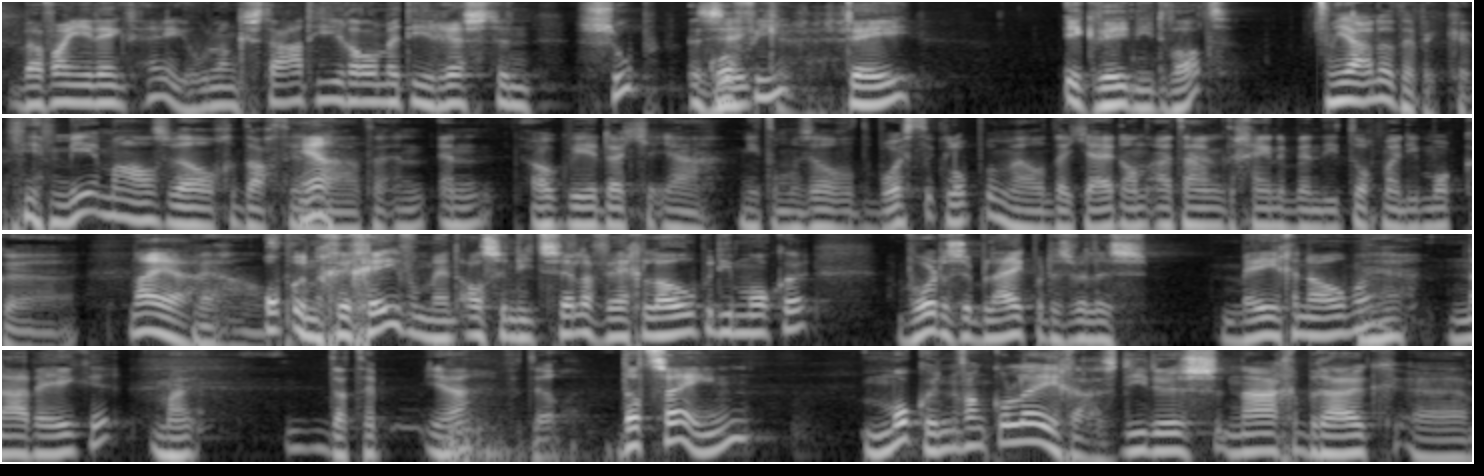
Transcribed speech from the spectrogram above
waarvan je denkt, hé, hey, hoe lang staat hier al met die resten soep, koffie, Zeker. thee, ik weet niet wat. Ja, dat heb ik eh, meermaals wel gedacht Ja. inderdaad. En, en ook weer dat je, ja, niet om mezelf op de borst te kloppen, maar dat jij dan uiteindelijk degene bent die toch maar die mok eh, Nou ja, weghaalt. op een gegeven moment, als ze niet zelf weglopen, die mokken, worden ze blijkbaar dus wel eens meegenomen Ja, na weken. maar dat heb, ja, vertel. Dat zijn mokken van collega's die dus na gebruik ehm,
